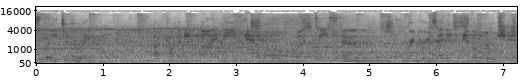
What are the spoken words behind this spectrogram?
his way to the ring, accompanied by the Animal Batista, representing Evolution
